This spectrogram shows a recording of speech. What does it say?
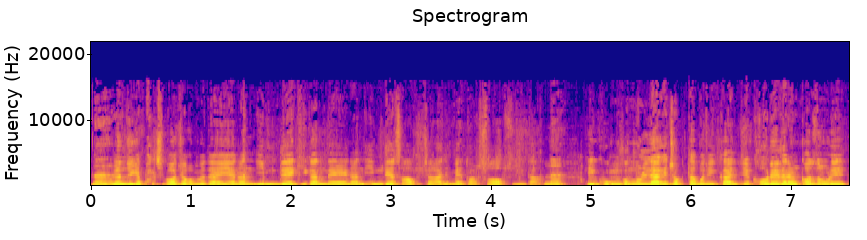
네. 면적이 85제곱미터 이하는 임대 기간 내에는 임대 사업자가 아니면 매도할 수가 없습니다. 네. 공급 물량이 적다 보니까 이제 거래되는 건은 우리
